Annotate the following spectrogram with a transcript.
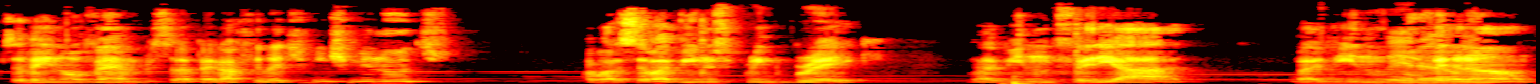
Você vem em novembro, você vai pegar fila de 20 minutos. Agora, você vai vir no Spring Break, vai vir num feriado, vai vir no verão, no verão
